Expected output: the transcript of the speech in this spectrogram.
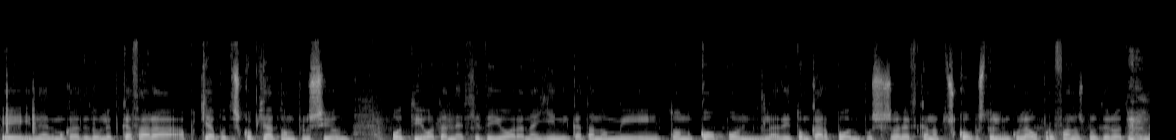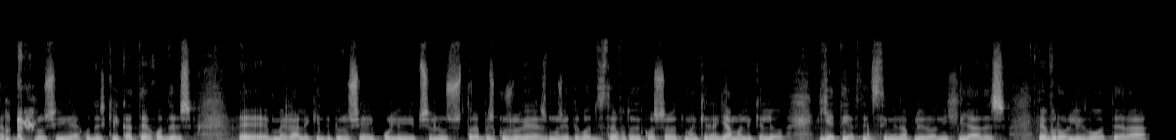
Ε, η Νέα Δημοκρατία το βλέπει καθαρά και από τη σκοπιά των πλουσίων, ότι όταν έρχεται η ώρα να γίνει η κατανομή των κόπων, δηλαδή των καρπών που συσσωρεύτηκαν από τους κόπους του ελληνικού λαού, προφανώς προτεραιότητα δεν έχουν οι πλούσιοι, οι έχοντες και οι κατέχοντες ε, μεγάλη εκείνη την περιουσία, οι πολύ υψηλούς τραπεζικούς λογαριασμούς. Γιατί εγώ αντιστρέφω το δικό σας ερώτημα, κυρία Γιάμαλη, και λέω γιατί αυτή τη στιγμή να πληρώνει χιλιάδες ευρώ λιγότερο λιγότερα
